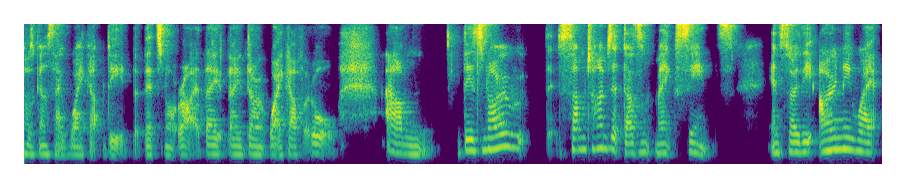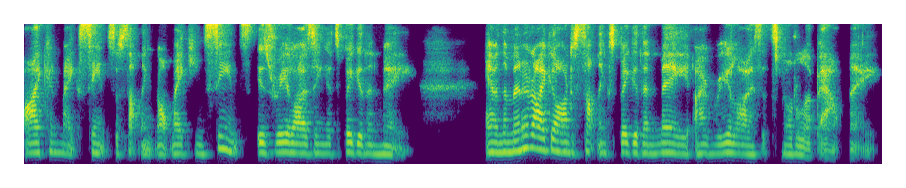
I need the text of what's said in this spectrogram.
I was going to say wake up dead, but that's not right. They, they don't wake up at all. Um, there's no, sometimes it doesn't make sense. And so the only way I can make sense of something not making sense is realizing it's bigger than me. And the minute I go into something's bigger than me, I realize it's not all about me.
